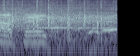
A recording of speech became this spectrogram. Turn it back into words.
job, Faith.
